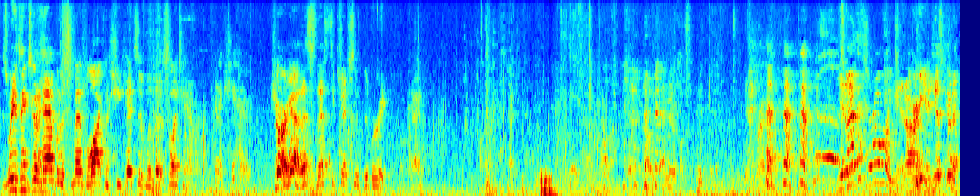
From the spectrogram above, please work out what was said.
Because what do you think's going to happen to the cement block when she hits it with a sledgehammer? It's gonna shatter. Sure. Yeah. That's that's to catch the debris. Okay. That was. You're not throwing it, are You're just gonna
